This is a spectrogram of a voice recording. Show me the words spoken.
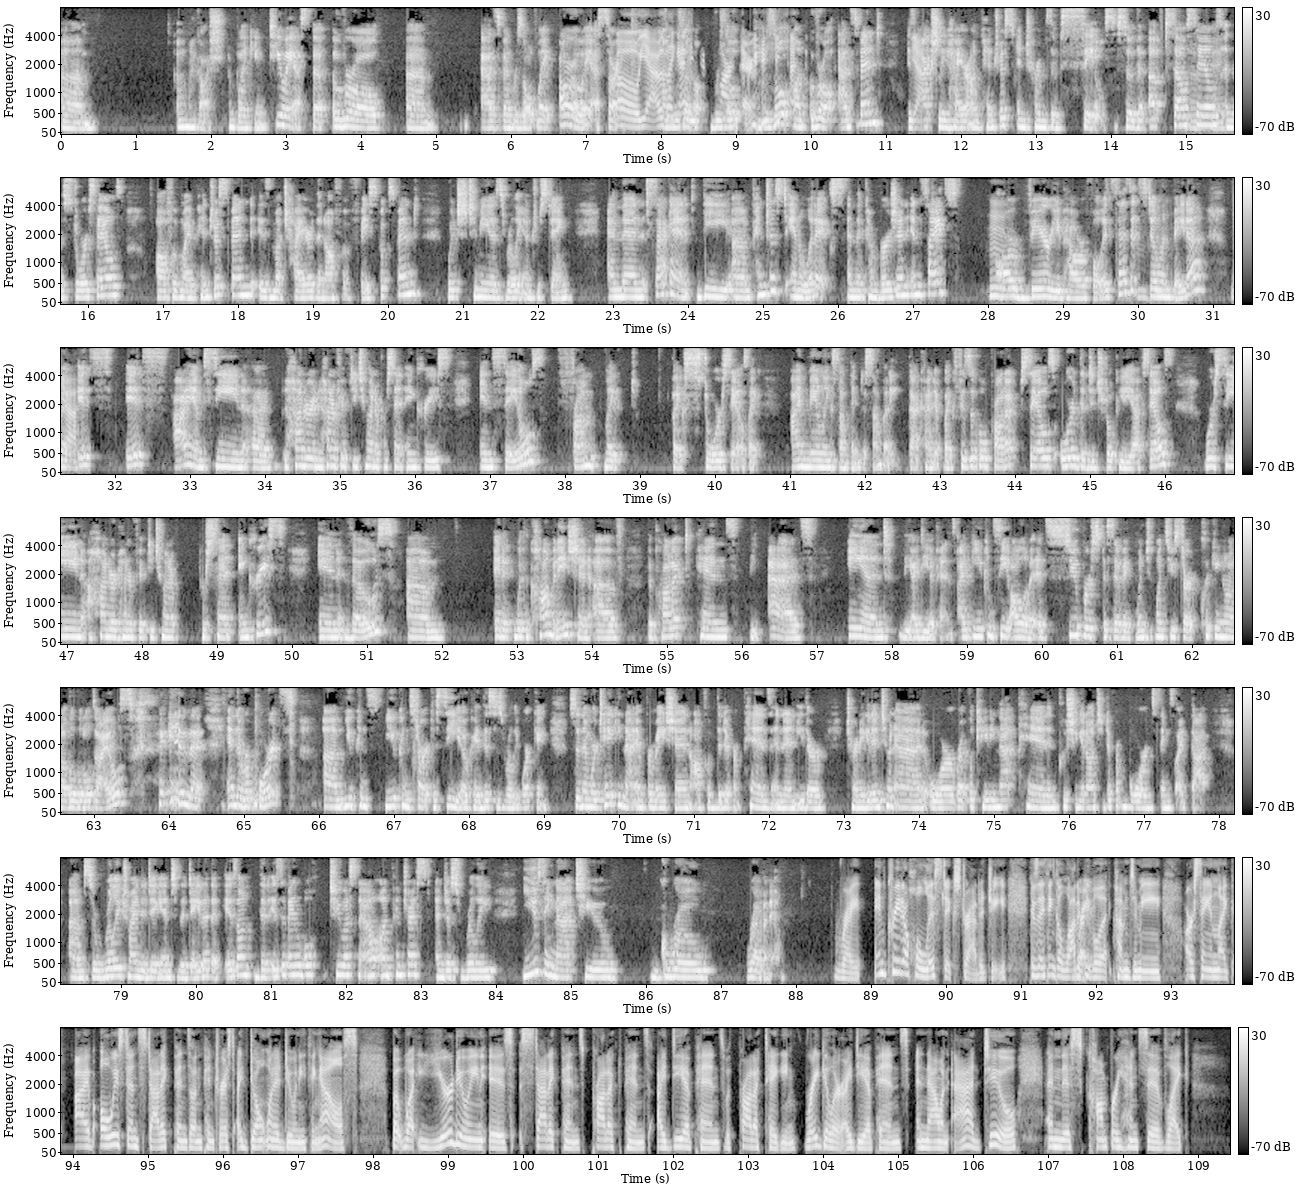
um, oh my gosh, I'm blanking. TOAS, the overall um, ad spend result, like ROAS, sorry. Oh, yeah. I was um, like, result, result, result on overall ad spend is yeah. actually higher on Pinterest in terms of sales. So the upsell sales okay. and the store sales off of my Pinterest spend is much higher than off of Facebook spend, which to me is really interesting. And then, second, the um, Pinterest analytics and the conversion insights mm. are very powerful. It says it's mm-hmm. still in mm-hmm. beta, but yeah. it's it's I am seeing a 100 150 200% increase in sales from like like store sales like I'm mailing something to somebody, that kind of like physical product sales or the digital PDF sales. We're seeing 100, 150, 200% increase in those. Um, and it, with a combination of the product pins, the ads, and the idea pins. I, you can see all of it. It's super specific when once you start clicking on all the little dials in the in the reports. Um, you can you can start to see okay this is really working so then we're taking that information off of the different pins and then either turning it into an ad or replicating that pin and pushing it onto different boards things like that um, so really trying to dig into the data that is on that is available to us now on pinterest and just really using that to grow revenue. Right. And create a holistic strategy. Because I think a lot of right. people that come to me are saying, like, I've always done static pins on Pinterest. I don't want to do anything else. But what you're doing is static pins, product pins, idea pins with product tagging, regular idea pins, and now an ad too. And this comprehensive, like,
